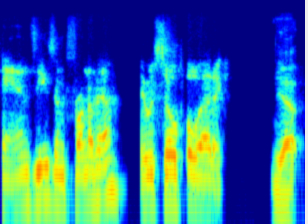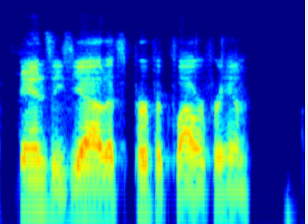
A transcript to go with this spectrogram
pansies in front of him? It was so poetic. Yeah, pansies. Yeah, that's perfect flower for him.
